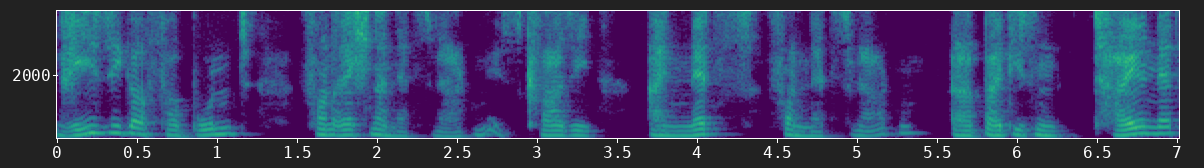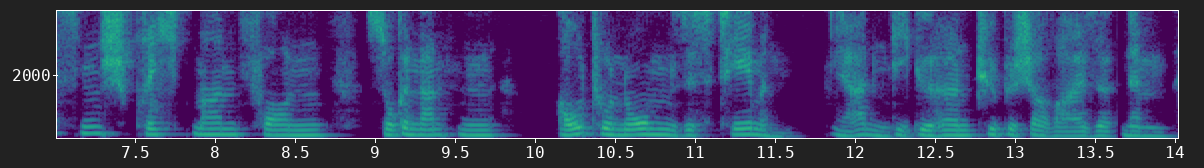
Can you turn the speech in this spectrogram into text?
riesiger Verbund von Rechnernetzwerken ist, quasi ein Netz von Netzwerken. Äh, bei diesen Teilnetzen spricht man von sogenannten autonomen Systemen. Ja, die gehören typischerweise einem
